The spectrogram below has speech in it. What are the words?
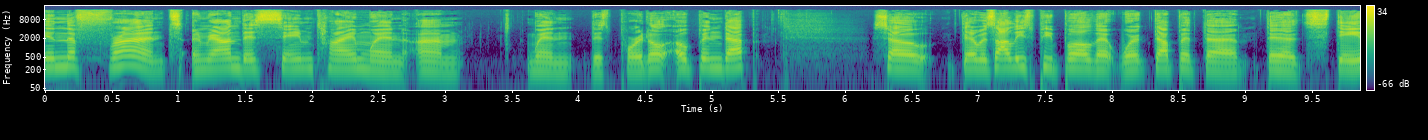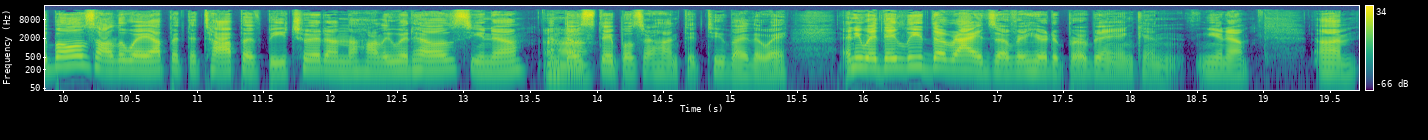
in the front, around this same time when um when this portal opened up, so there was all these people that worked up at the the stables all the way up at the top of Beechwood on the Hollywood Hills, you know, and Uh-huh. those stables are haunted too, by the way. Anyway, they lead the rides over here to Burbank, and you know, um,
